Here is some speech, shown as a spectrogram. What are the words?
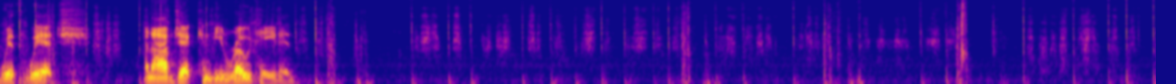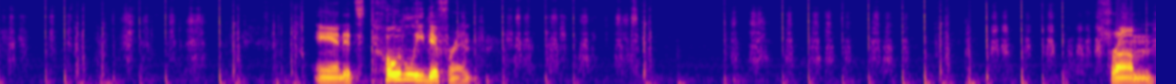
with which an object can be rotated. And it's totally different from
